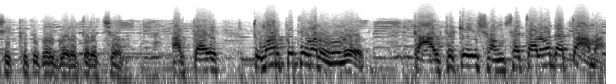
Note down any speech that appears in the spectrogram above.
শিক্ষিত করে গড়ে তুলেছ। আর তাই তোমার প্রতি আমার অনুরোধ, কাল থেকে এই সংসার চালানোর দায়িত্ব আমার।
